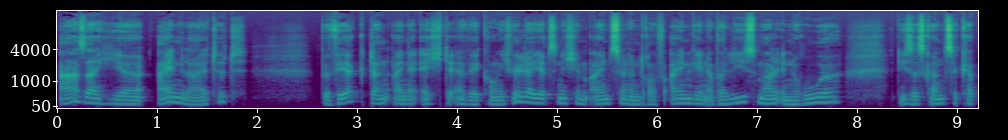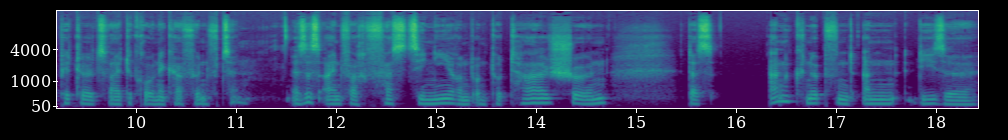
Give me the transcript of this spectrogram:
Asa hier einleitet, bewirkt dann eine echte Erweckung. Ich will da jetzt nicht im Einzelnen drauf eingehen, aber lies mal in Ruhe dieses ganze Kapitel 2. Chroniker 15. Es ist einfach faszinierend und total schön, dass anknüpfend an diese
